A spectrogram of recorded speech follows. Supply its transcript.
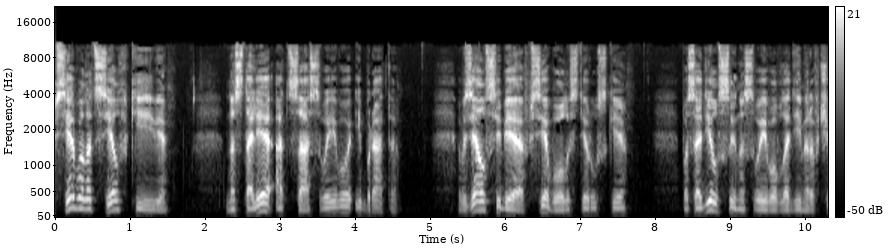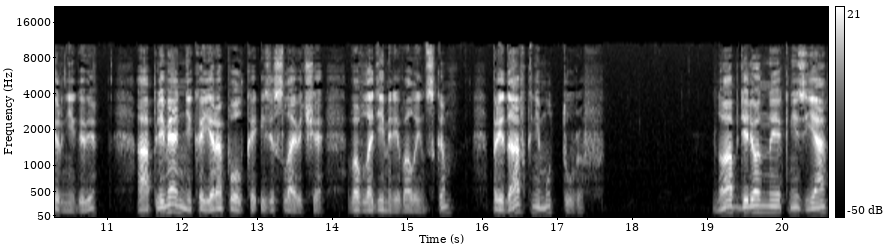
Всеволод сел в Киеве, на столе отца своего и брата. Взял себе все волости русские, посадил сына своего Владимира в Чернигове, а племянника Ярополка Изяславича во Владимире Волынском, придав к нему Туров. Но обделенные князья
